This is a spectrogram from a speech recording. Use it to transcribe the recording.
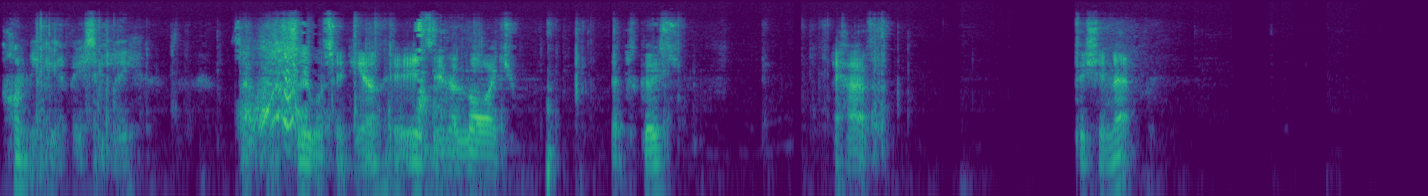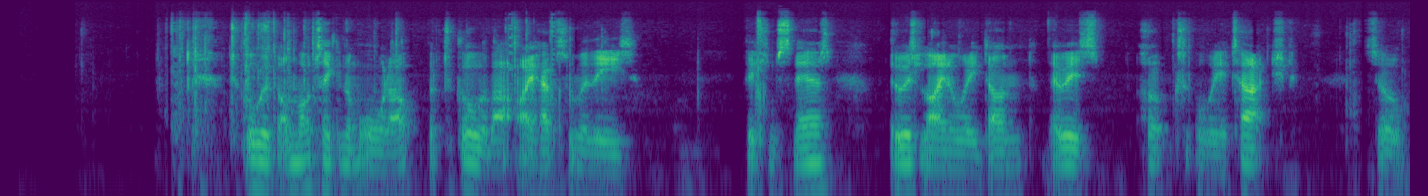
hunting gear basically. So I'll see what's in here. It is in a large case. I have fishing net to go with, I'm not taking them all out, but to go with that, I have some of these fishing snares. There is line already done, there is hooks already attached. So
